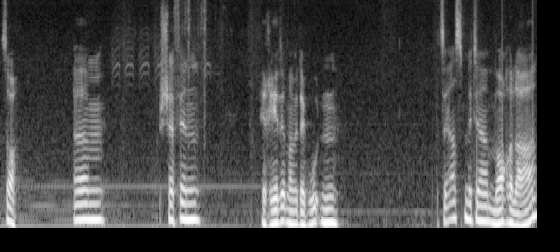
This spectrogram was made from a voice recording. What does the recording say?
So. Ähm, Chefin, redet mal mit der guten. Zuerst mit der Morla.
